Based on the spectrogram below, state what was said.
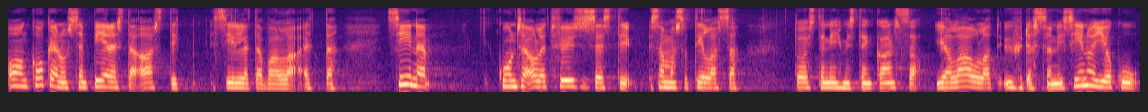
olen kokenut sen pienestä asti sillä tavalla, että siinä kun sä olet fyysisesti samassa tilassa toisten ihmisten kanssa ja laulat yhdessä, niin siinä on joku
